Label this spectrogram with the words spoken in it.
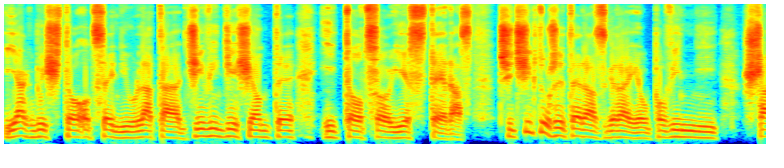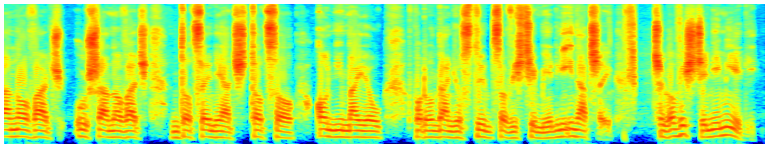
Jak byś to ocenił lata 90. i to, co jest teraz? Czy ci, którzy teraz grają, powinni szanować, uszanować, doceniać to, co oni mają w porównaniu z tym, co wyście mieli inaczej? Czego wyście nie mieli?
